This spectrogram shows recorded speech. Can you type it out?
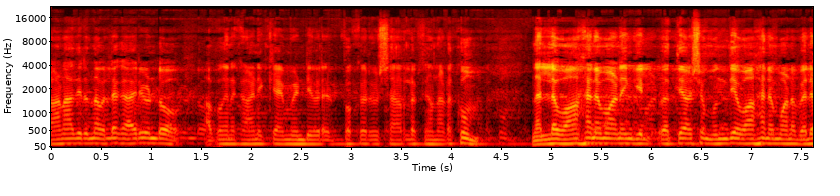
കാണാതിരുന്ന വല്ല കാര്യമുണ്ടോ? അപ്പൊ ഇങ്ങനെ കാണിക്കാൻ വേണ്ടി ഇവരൊക്കെ ഒരു ഷാറിലൊക്കെ നടക്കും. നല്ല വാഹനമാണെങ്കിൽ അത്യാവശ്യം മുന്തിയ വാഹനമാണ് വില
